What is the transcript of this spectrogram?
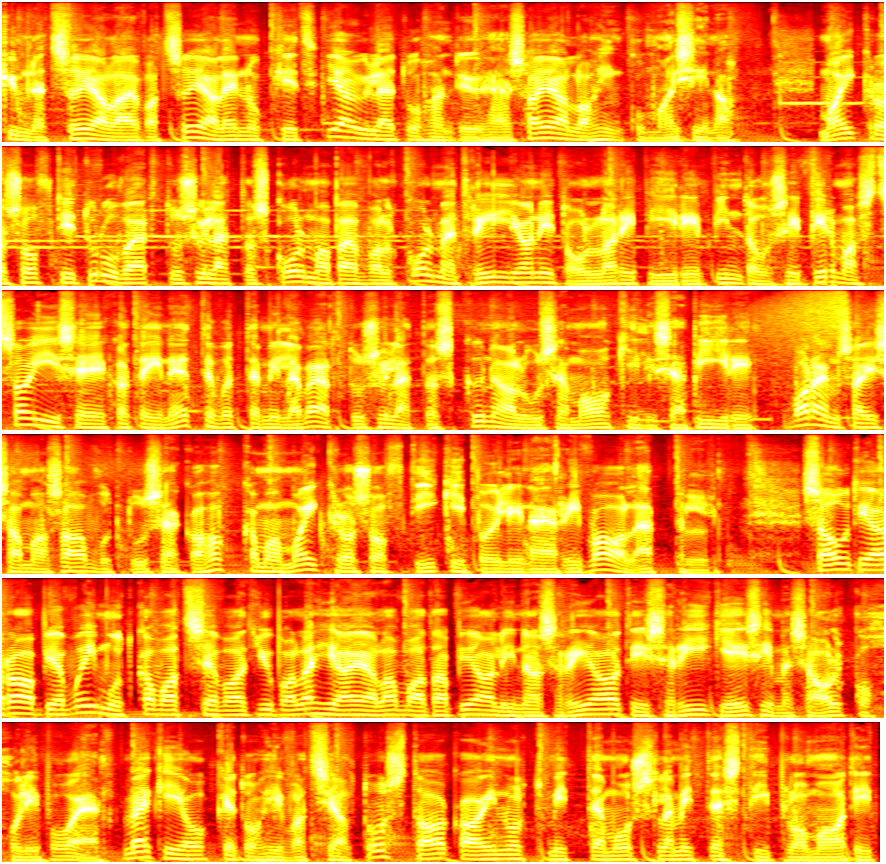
kümned sõjalaevad, sõjalennukid ja üle tuhande ühesaja lahingumasina. Microsofti turuväärtus ületas kolmapäeval kolme triljoni dollari piiri. Windowsi firmast sai seega teine ettevõte, mille väärtus ületas kõnealuse maagilise piiri. varem sai sama saavutusega hakkama Microsofti igipõline rivaal Apple. Saudi Araabia võimud kavatsevad juba lähiajal avada pealinnas Riadis riigi esimese alkoholipoe. vägijooke tohivad sealt osta aga ainult mittemoslemitest diplomaadid.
